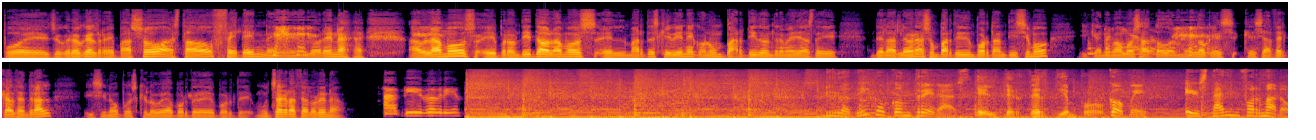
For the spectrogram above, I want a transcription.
Pues yo creo que el repaso ha estado fetén, Lorena. hablamos eh, prontito, hablamos el martes que viene con un partido entre medias de, las Leonas, un partido importantísimo y que animamos a todo el mundo que, que se acerque al central y si no, pues que lo vea por Teledeporte. Muchas gracias, Lorena. A ti, Rodrigo. Rodrigo Contreras. El tercer tiempo. Cope Estar informado.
